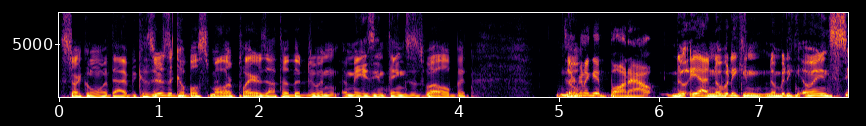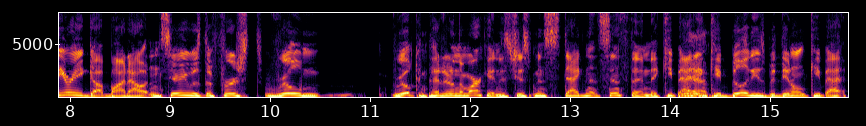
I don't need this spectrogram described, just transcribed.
start going with that because there's a couple of smaller players out there that are doing amazing things as well. But They're Nope. going to get bought out. no, yeah, nobody can. Nobody. Can, I mean, Siri got bought out, and Siri was the first real, real competitor on the market, and it's just been stagnant since then. They keep adding Yeah. capabilities, but they don't keep at.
